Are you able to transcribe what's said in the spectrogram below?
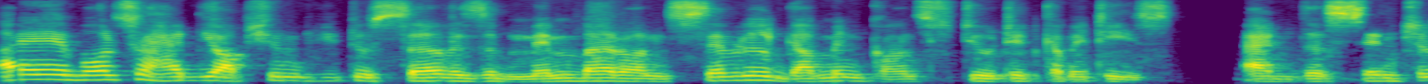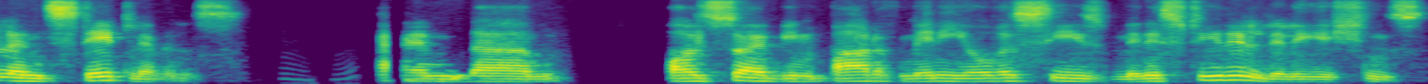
I have also had the opportunity to serve as a member on several government constituted committees at the central and state levels. And um, also, I've been part of many overseas ministerial delegations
